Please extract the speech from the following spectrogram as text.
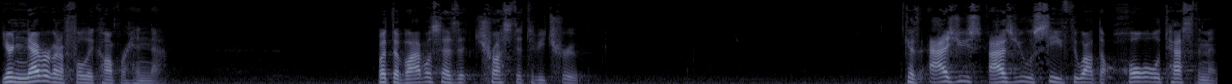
You're never going to fully comprehend that. But the Bible says it, trust it to be true. Because as you, as you will see throughout the whole Old Testament,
